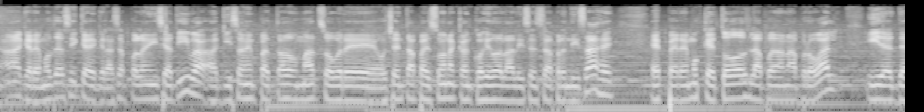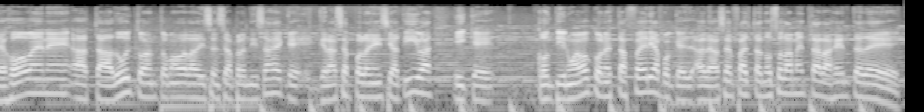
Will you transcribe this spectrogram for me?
Nada, queremos decir que gracias por la iniciativa. Aquí se han impactado más sobre 80 personas que han cogido la licencia de aprendizaje. Esperemos que todos la puedan aprobar y desde jóvenes hasta adultos han tomado la licencia de aprendizaje. Que gracias por la iniciativa y que continuemos con esta feria porque le hace falta no solamente a la gente de,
